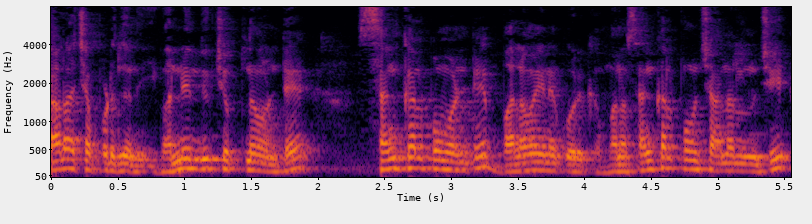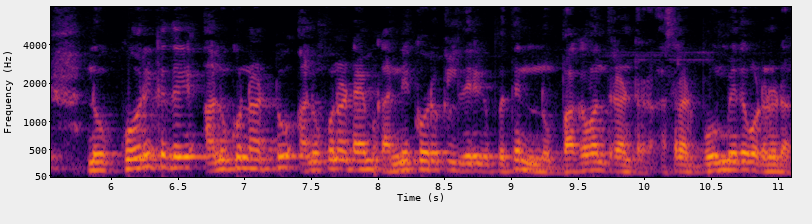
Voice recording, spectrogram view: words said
చాలా చెప్పడం జరిగింది. ఇవన్నీ ఎందుకు చెప్తున్నాం అంటే సంకల్పం అంటే బలమైన కోరిక. మన సంకల్పం ఛానల్ నుంచి నువ్వు కోరికది అనుకున్నట్టు అనుకున్న టైంకి అన్ని కోరికలు తిరిగిపోతే నువ్వు భగవంతుడు అంటారు అసలు భూమి మీద కూడా ఉండడు.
